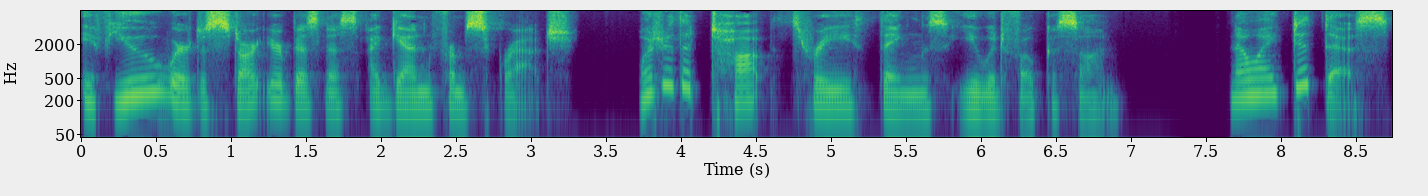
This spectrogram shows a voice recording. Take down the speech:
If you were to start your business again from scratch, what are the top three things you would focus on? Now, I did this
